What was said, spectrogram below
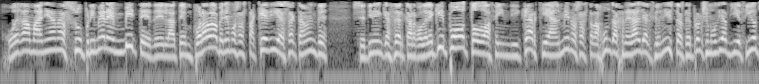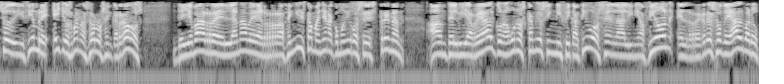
juega mañana su primer envite de la temporada. Veremos hasta qué día exactamente se tienen que hacer cargo del equipo. Todo hace indicar que al menos hasta la Junta General de Accionistas del próximo día 18 de diciembre ellos van a ser los encargados de llevar eh, la nave racinguista. Mañana, como digo, se estrenan ante el Villarreal con algunos cambios significativos en la alineación. El regreso de Álvaro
